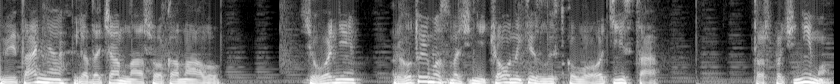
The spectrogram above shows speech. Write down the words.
Вітання глядачам нашого каналу. Сьогодні приготуємо смачні човники з листкового тіста. Тож почнімо.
